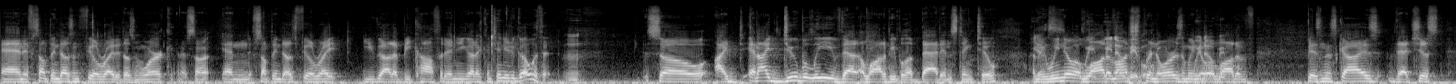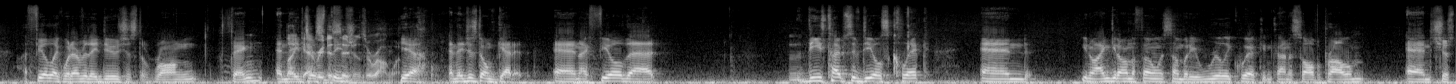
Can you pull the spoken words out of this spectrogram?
And if something doesn't feel right, it doesn't work. And if, so, and if something does feel right, you got to be confident. and You got to continue to go with it. Mm. So I and I do believe that a lot of people have bad instinct too. I mean, we know a We- lot we of know people. entrepreneurs and we, We know, know a lot of business guys that just I feel like whatever they do is just the wrong thing, and Like they just every they- decision's a wrong one. Yeah, and they just don't get it. And I feel that Mm. these types of deals click, and you know I can get on the phone with somebody really quick and kind of solve a problem, and it's just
